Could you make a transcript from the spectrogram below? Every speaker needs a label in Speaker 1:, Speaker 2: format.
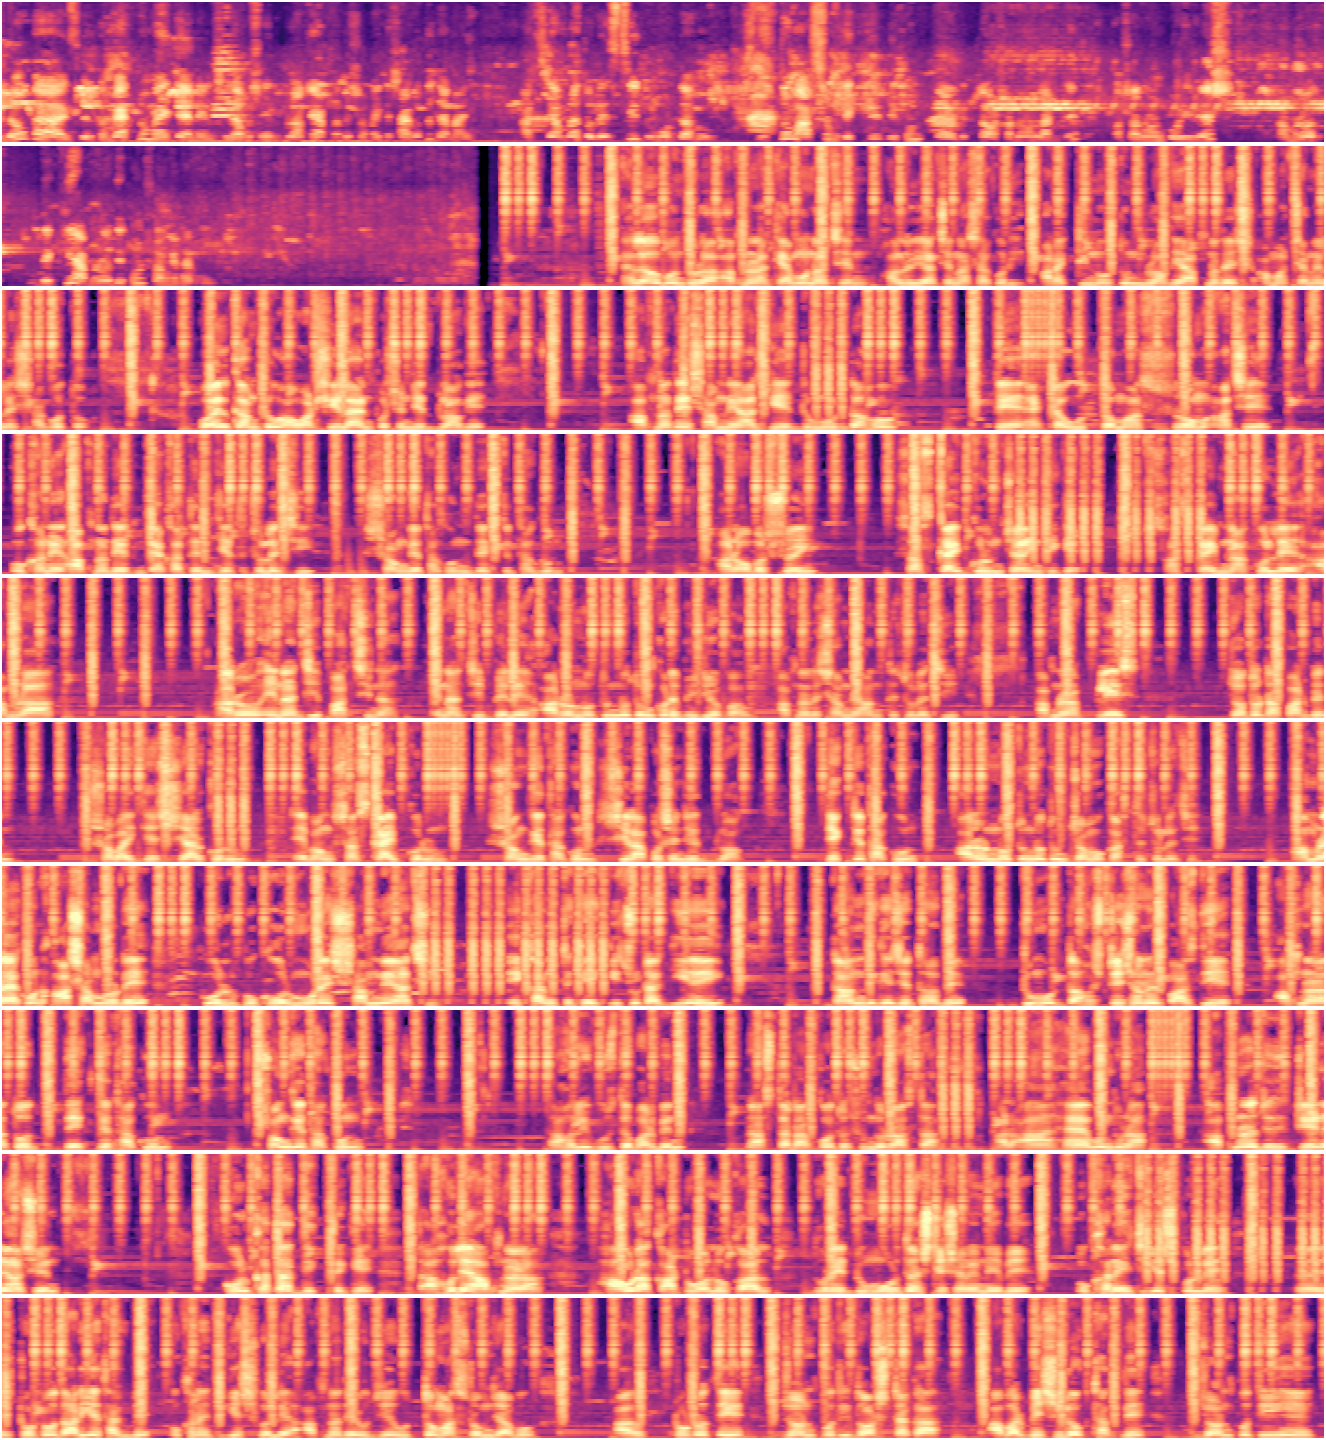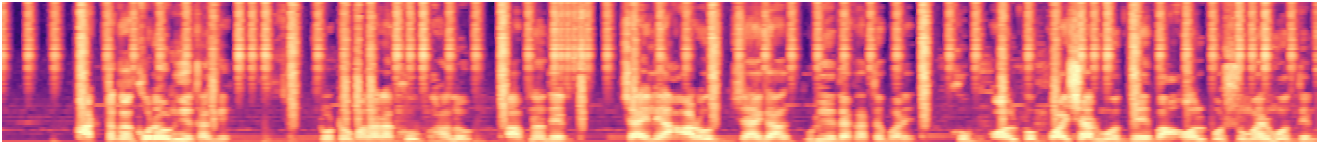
Speaker 1: Hello guys welcome back to my channel Shilabasini ব্লকে আপনাদের সবাইকে স্বাগত জানাই। আজকে আমরা চলে এসেছি ডুমুরদাহ উত্তম আশ্রম দেখতে। দেখুন, চারিদিকটা অসাধারণ লাগছে, অসাধারণ পরিবেশ। আমরাও দেখি, আপনারাও দেখুন, সঙ্গে থাকুন।
Speaker 2: হ্যালো বন্ধুরা, আপনারা কেমন আছেন? ভালোই আছেন, আশা করি। আর একটি নতুন ব্লগে আপনাদের আমার চ্যানেলে স্বাগত। Welcome to our Shila and Prasenjit ব্লগে আপনাদের সামনে আজকে ডুমুরদাহতে একটা উত্তম আশ্রম আছে। ওখানে আপনাদের দেখাতে যেতে চলেছি। সঙ্গে থাকুন, দেখতে থাকুন। আর অবশ্যই সাবস্ক্রাইব করুন চ্যানেলটিকে সাবস্ক্রাইব না করলে আমরা আরও এনার্জি পাচ্ছি না। এনার্জি পেলে আরও নতুন নতুন করে ভিডিও আপনাদের সামনে আনতে চলেছি। আপনারা প্লিজ যতটা পারবেন সবাইকে শেয়ার করুন এবং সাবস্ক্রাইব করুন। সঙ্গে থাকুন শিলা প্রসেনজিৎ ব্লগ। দেখতে থাকুন আরও নতুন নতুন চমক আসতে চলেছে। আমরা এখন আসাম রোডে ফুলপুকুর মোড়ের সামনে আছি। এখান থেকে কিছুটা গিয়েই ডান দিকে যেতে হবে। ডুমুরদাহ স্টেশনের পাশ দিয়ে আপনারা তো দেখতে থাকুন, সঙ্গে থাকুন, তাহলেই বুঝতে পারবেন রাস্তাটা কত সুন্দর রাস্তা। আর হ্যাঁ বন্ধুরা, আপনারা যদি ট্রেনে আসেন কলকাতার দিক থেকে, তাহলে আপনারা হাওড়া কাটোয়া লোকাল ধরে ডুমুরদা স্টেশনে নেবে। ওখানেই জিজ্ঞেস করলে টোটো দাঁড়িয়ে থাকবে। ওখানে জিজ্ঞেস করলে আপনাদের যে উত্তম আশ্রম যাব আর টোটোতে জনপ্রতি দশ টাকা আবার বেশি লোক থাকলে জনপ্রতি এ, আট টাকা করেও নিয়ে থাকে। টোটোওয়ালারা খুব ভালো আপনাদের চাইলে আরও জায়গা ঘুরিয়ে দেখাতে পারে। খুব অল্প পয়সার মধ্যে বা অল্প সময়ের মধ্যে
